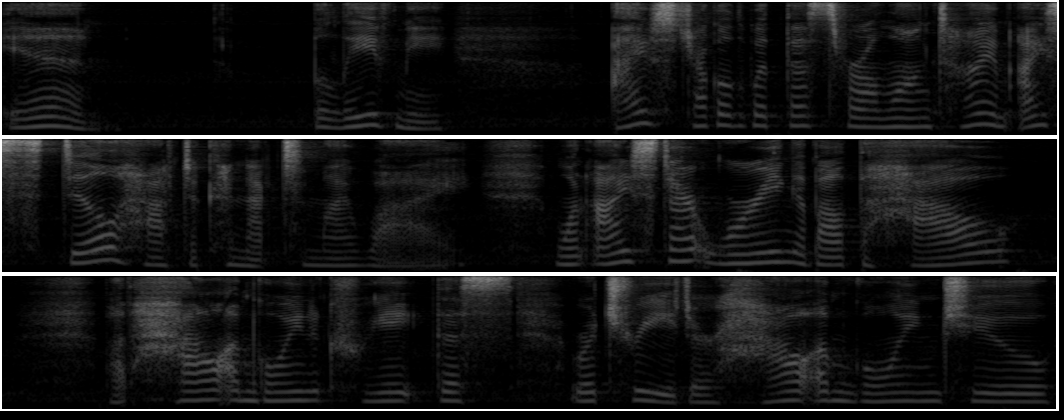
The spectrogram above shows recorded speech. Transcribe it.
in. Believe me, I've struggled with this for a long time. I still have to connect to my why. When I start worrying about the how, about how I'm going to create this retreat or how I'm going to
